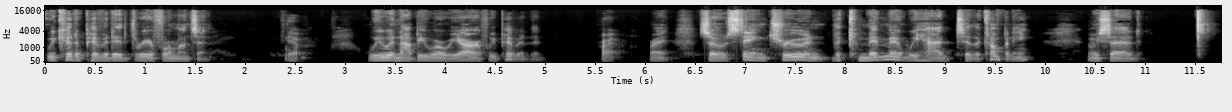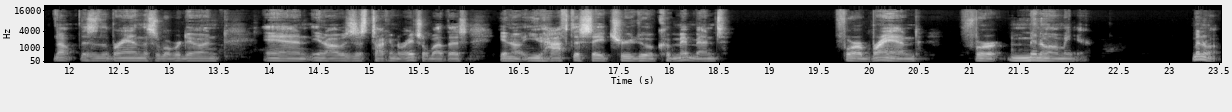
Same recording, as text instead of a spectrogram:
We could have pivoted three or four months in. Yep. We would not be where we are if we pivoted. Right. Right. So staying true and the commitment we had to the company, and we said, no, this is the brand, this is what we're doing. And, you know, I was just talking to Rachel about this. You know, you have to stay true to a commitment for a brand for minimum a year. Minimum.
